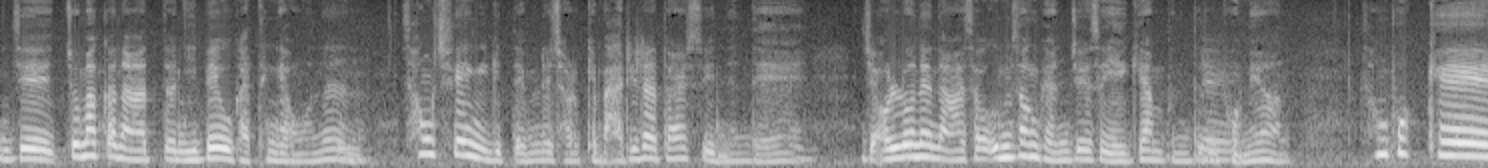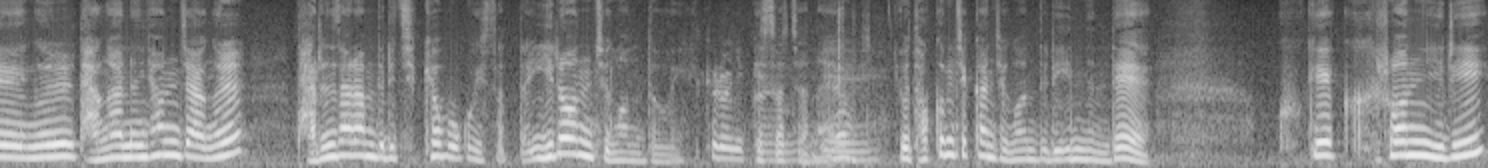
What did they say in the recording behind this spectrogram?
이제 좀 아까 나왔던 이 배우 같은 경우는 음. 성추행이기 때문에 저렇게 말이라도 할 수 있는데 이제 언론에 나와서 음성 변조해서 얘기한 분들을 네. 보면 성폭행을 당하는 현장을 다른 사람들이 지켜보고 있었다 이런 증언도 그러니까요. 있었잖아요. 네. 더 끔찍한 증언들이 있는데 그게 그런 일이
